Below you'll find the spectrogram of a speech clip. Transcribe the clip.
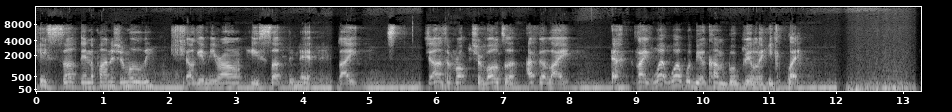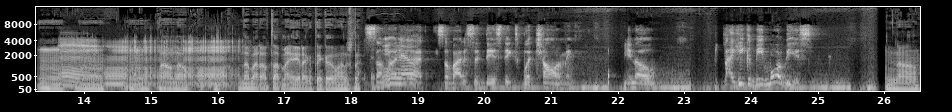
he sucked in the Punisher movie. Don't get me wrong, he sucked in that. Like John Travolta, I feel like like what what would be a comic book villain he could play? Mm, mm, mm, I don't know. Nobody off the top of my head I can think of, honestly. Somebody you know. somebody sadistic but charming. You know, like he could be Morbius. No.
